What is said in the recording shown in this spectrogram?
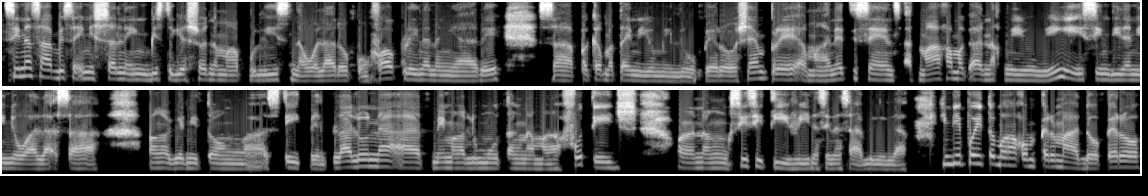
Sinasabi sa inisyal na investigasyon ng mga pulis na wala raw pong foul play na nangyari sa pagkamatay ni Yuming Lu. Pero syempre, ang mga netizens at mga kamag-anak ni Yuming is hindi naniniwala sa mga ganitong ah, statement. Lalo na at may mga lumutang na mga footage or ng CCTV na sinasabi nila. Hindi po ito mga kumpirmado pero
